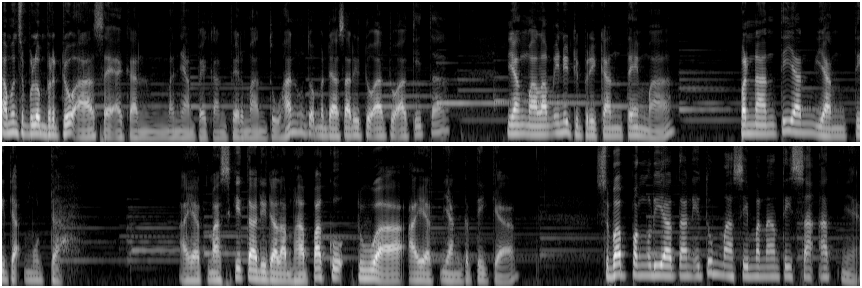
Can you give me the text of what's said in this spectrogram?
Namun sebelum berdoa saya akan menyampaikan firman Tuhan untuk mendasari doa-doa kita yang malam ini diberikan tema penantian yang tidak mudah. Ayat mas kita di dalam Habakuk 2 ayat yang ketiga. Sebab penglihatan itu masih menanti saatnya.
